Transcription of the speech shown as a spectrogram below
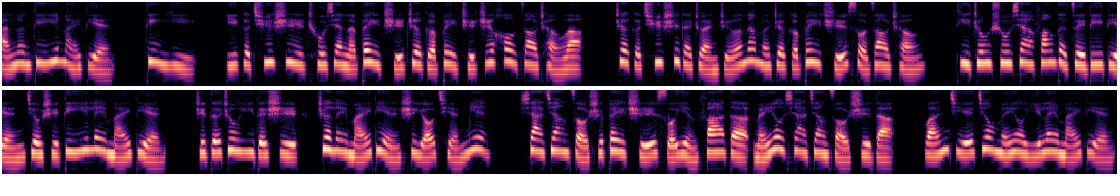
谈论第一买点定义：一个趋势出现了背驰，这个背驰之后造成了这个趋势的转折，那么这个背驰所造成地中枢下方的最低点就是第一类买点。值得注意的是，这类买点是由前面下降走势背驰所引发的，没有下降走势的完结就没有一类买点。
